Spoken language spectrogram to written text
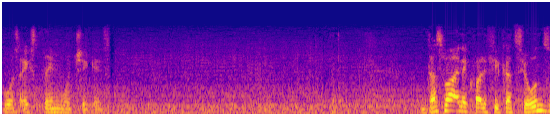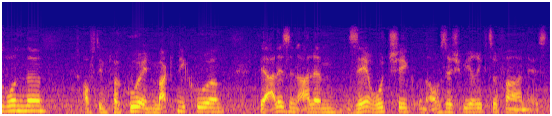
wo es extrem rutschig ist. Das war eine Qualifikationsrunde auf dem Parcours in Magnicourt, der alles in allem sehr rutschig und auch sehr schwierig zu fahren ist.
